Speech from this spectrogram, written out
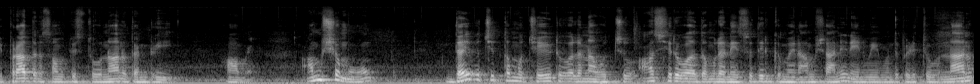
ఈ ప్రార్థన సమర్పిస్తూ ఉన్నాను తండ్రి. ఆమె అంశము దైవ చిత్తము చేయుట వలన వచ్చు ఆశీర్వాదములు అనే సుదీర్ఘమైన అంశాన్ని నేను మీ ముందు పెడుతూ ఉన్నాను.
